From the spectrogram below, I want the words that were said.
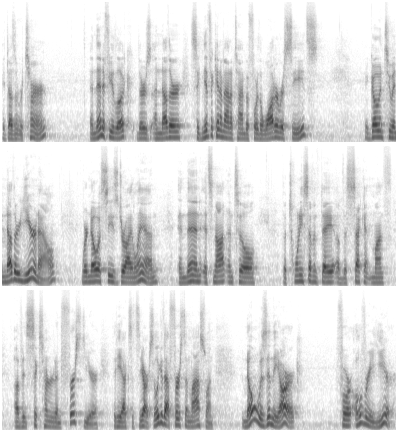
it doesn't return. And then if you look, there's another significant amount of time before the water recedes. We go into another year now where Noah sees dry land. And then it's not until the 27th day of the second month of his 601st year that he exits the ark. So look at that first and last one. Noah was in the ark for over a year.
